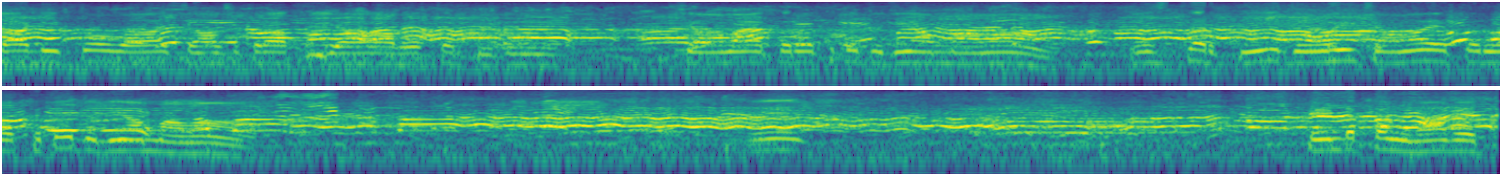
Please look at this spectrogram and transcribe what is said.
ਸਾਡੀ ਕੋ ਆਵਾਜ਼, ਸਾਫ਼ ਸੁਥਰਾ ਪੰਜਾਬ ਆਵੇ ਧਰਤੀ ਤੋਂ ਛਾਵਾਂ ਇੱਕ ਰੁੱਖ ਤੇ ਦੂਜੀਆਂ ਮਾਵਾਂ। ਇਸ ਧਰਤੀ ਦੋ ਹੀ ਛਾਵਾਂ, ਇੱਕ ਰੁੱਖ ਤੇ ਦੂਜੀਆਂ ਮਾਵਾਂ। ਪਿੰਡ ਭੰਗਵਾ ਵਿੱਚ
